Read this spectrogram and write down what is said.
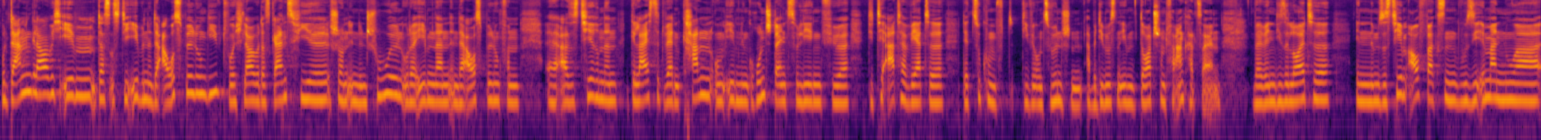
Und dann glaube ich eben, dass es die Ebene der Ausbildung gibt, wo ich glaube, dass ganz viel schon in den Schulen oder eben dann in der Ausbildung von äh, Assistierenden geleistet werden kann, um eben den Grundstein zu legen für die Theaterwerte der Zukunft, die wir uns wünschen. Aber die müssen eben dort schon verankert sein. Weil wenn diese Leute in einem System aufwachsen, wo sie immer nur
